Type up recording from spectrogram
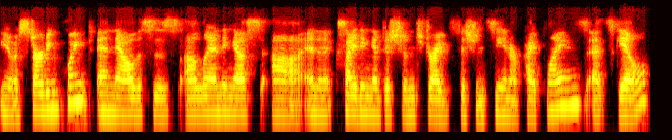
you know starting point, and now this is uh, landing us uh, in an exciting addition to drive efficiency in our pipelines at scale,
